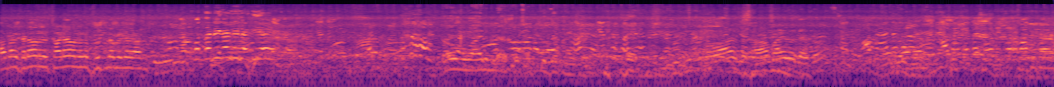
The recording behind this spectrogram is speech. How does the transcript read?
सावधान खड़ा और खड़े और फुटना बेटा यार। पता नहीं गली लगी है। तो मोबाइल में देखो सब कुछ देखो मोबाइल तो देखो अरे सामान आती है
